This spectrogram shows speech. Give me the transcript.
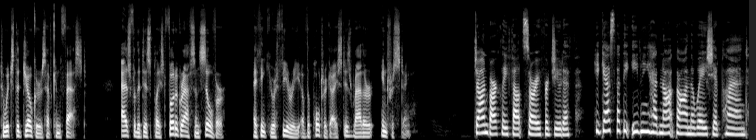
to which the jokers have confessed. As for the displaced photographs and silver, I think your theory of the poltergeist is rather interesting. John Barclay felt sorry for Judith. He guessed that the evening had not gone the way she had planned.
